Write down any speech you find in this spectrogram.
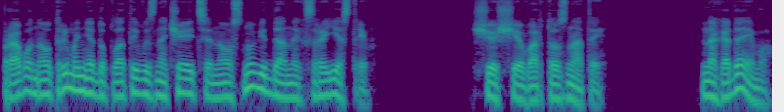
Право на отримання доплати визначається на основі даних з реєстрів. Що ще варто знати? Нагадаємо,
